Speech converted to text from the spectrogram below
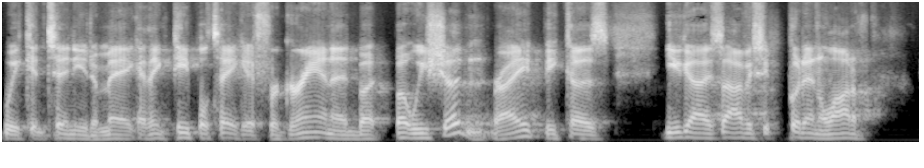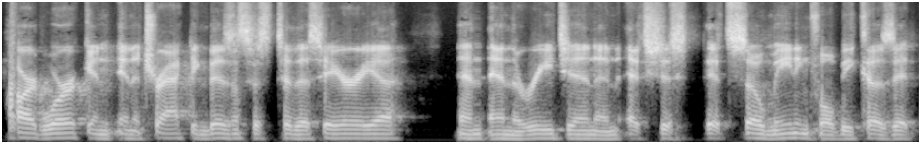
we continue to make. I think people take it for granted, but but we shouldn't, right? Because you guys obviously put in a lot of hard work in, in attracting businesses to this area and and the region and it's just it's so meaningful because it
